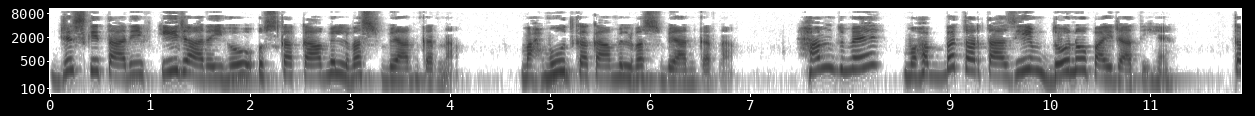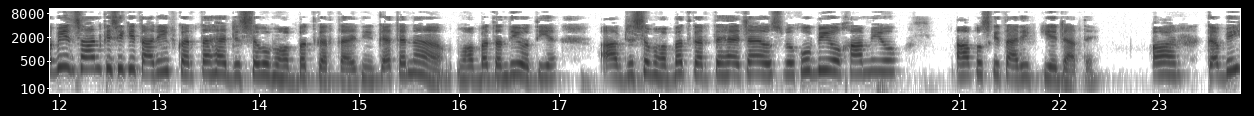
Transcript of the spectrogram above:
جس کی تعریف کی جا رہی ہو، اس کا کامل وصف بیان کرنا۔ محمود کا کامل وصف بیان کرنا۔ حمد میں محبت اور تعظیم دونوں پائی جاتی ہیں۔ کبھی انسان کسی کی تعریف کرتا ہے جس سے وہ محبت کرتا ہے۔ نہیں کہتے نا، محبت اندھی ہوتی ہے۔ آپ جس سے محبت کرتے ہیں، چاہے اس میں خوبی ہو، خامی ہو، آپ اس کی تعریف کیے جاتے اور کبھی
